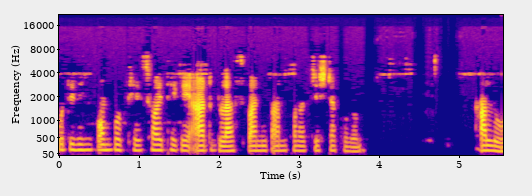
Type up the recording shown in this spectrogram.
প্রতিদিন কমপক্ষে ছয় থেকে আট গ্লাস পানি পান করার চেষ্টা করুন। আলু।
